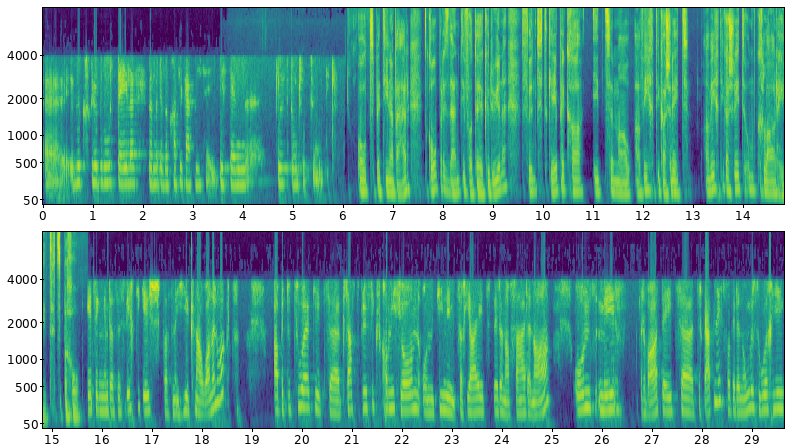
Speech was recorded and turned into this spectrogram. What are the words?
äh, wirklich darüber urteilen, wenn wir dann wirklich ein Ergebnis haben. Bis dann äh, gilt die Unschuldsvermutung. Und Bettina Bär, die Co-Präsidentin der Grünen, findet die GPK jetzt mal einen wichtigen Schritt. Ein wichtiger Schritt, um Klarheit zu bekommen. Ich denke, dass es wichtig ist, dass man hier genau anschaut. Aber dazu gibt es eine Geschäftsprüfungskommission und die nimmt sich ja jetzt dieser Affäre an. Und wir erwarten jetzt äh, das Ergebnis von dieser Untersuchung,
